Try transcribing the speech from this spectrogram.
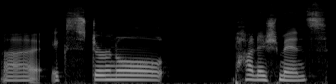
uh, external punishments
